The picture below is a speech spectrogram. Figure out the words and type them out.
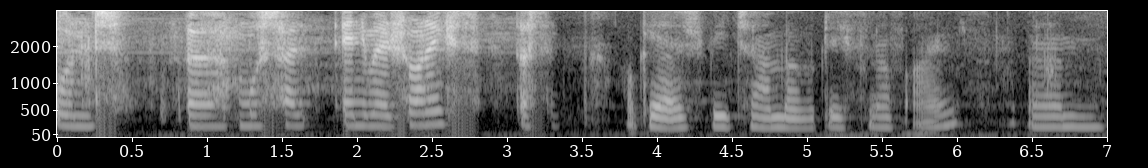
und äh, musst halt Animatronics, das Okay, er spielt scheinbar wirklich FNAF 1. Ähm,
